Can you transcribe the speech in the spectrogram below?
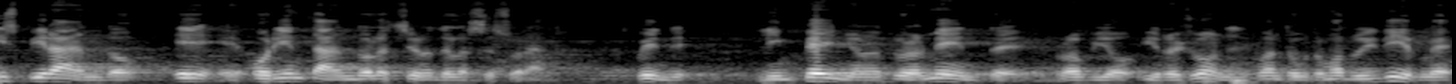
ispirando e eh, orientando l'azione dell'assessorato. Quindi l'impegno naturalmente, proprio in ragione di quanto ho avuto modo di dirle,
